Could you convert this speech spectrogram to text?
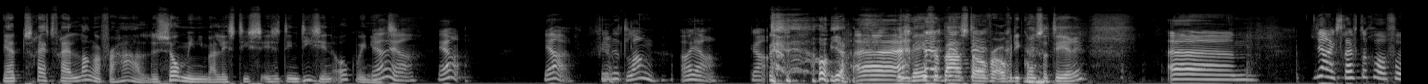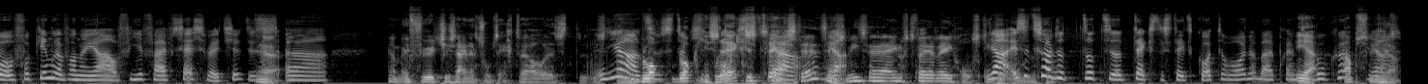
Je hebt, schrijft vrij lange verhalen, dus zo minimalistisch is het in die zin ook weer niet. Ja, ja, ja. Ja, ik vind Ja. het lang. Oh ja, ja. Oh ja, Eh, ben je verbaasd over, over die constatering? Ehm, ja, ik schrijf toch wel voor, voor kinderen van een jaar of vier, vijf, zes, weet je. Dus Ja. Ja, maar in vuurtjes zijn het soms echt wel... Is, het- is het blokjes tekst. tekst, Ja. hè? Het zijn Ja. niet eh, één of twee regels. die Ja, is het zo dat, dat eh, teksten steeds korter worden bij Ja, prentenboeken? absoluut. Ja.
